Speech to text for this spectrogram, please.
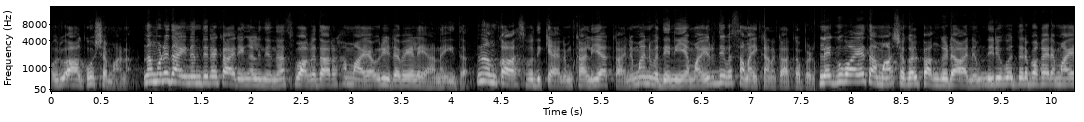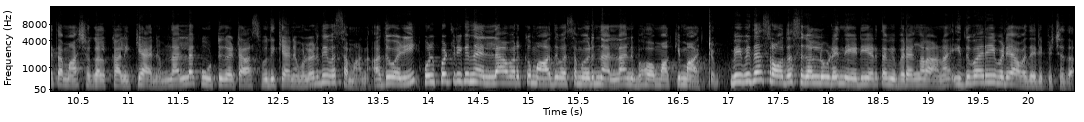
ഒരു ആഘോഷമാണ്. നമ്മുടെ ദൈനംദിന കാര്യങ്ങളിൽ നിന്ന് സ്വാഗതാർഹമായ ഒരു ഇടവേളയാണ് ഇത് നമുക്ക് ആസ്വദിക്കാനും കളിയാക്കാനും അനുവദനീയമായ ഒരു ദിവസമായി കണക്കാക്കപ്പെടും. ലഘുവായ തമാശകൾ പങ്കിടാനും നിരുപദ്രവകരമായ തമാശകൾ കളിക്കാനും നല്ല കൂട്ടുകെട്ട് ആസ്വദിക്കാനുമുള്ള ഒരു ദിവസമാണ്. അതുവഴി ഉൾപ്പെട്ടിരിക്കുന്ന എല്ലാവർക്കും ആ ദിവസം ഒരു നല്ല അനുഭവമാക്കി മാറ്റും. വിവിധ സ്രോതസ്സുകളിലൂടെ നേടിയെടുത്ത വിവരങ്ങളാണ് ഇതുവരെ ഇവിടെ അവതരിപ്പിച്ചത്.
